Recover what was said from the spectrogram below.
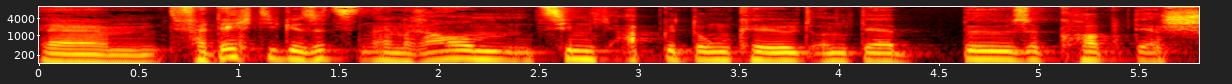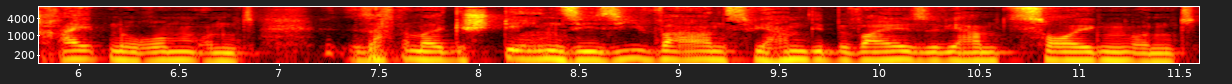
ähm, Verdächtige sitzt in einem Raum, ziemlich abgedunkelt und der böse Cop, der schreit nur rum und sagt einmal, gestehen Sie, Sie waren's, wir haben die Beweise, wir haben Zeugen und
